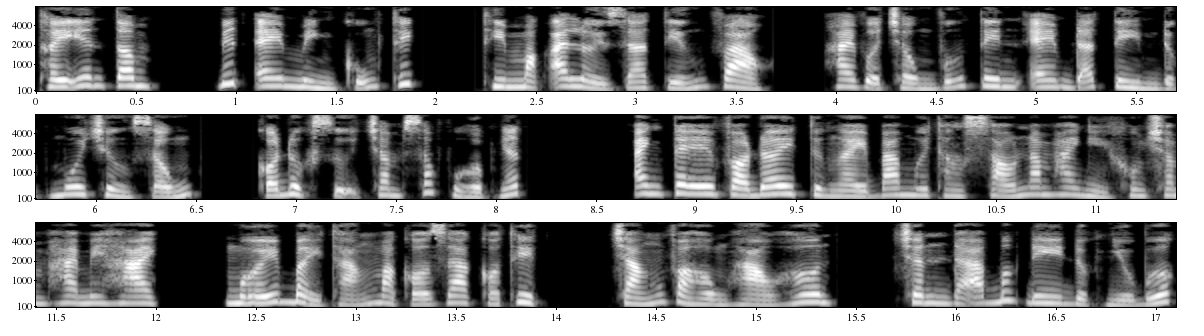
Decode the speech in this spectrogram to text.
Thấy yên tâm, biết em mình cũng thích, thì mặc ai lời ra tiếng vào, hai vợ chồng vững tin em đã tìm được môi trường sống, có được sự chăm sóc phù hợp nhất. Anh T vào đây từ ngày 30 tháng 6 năm 2022, mới 7 tháng mà có da có thịt, trắng và hồng hào hơn, chân đã bước đi được nhiều bước.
